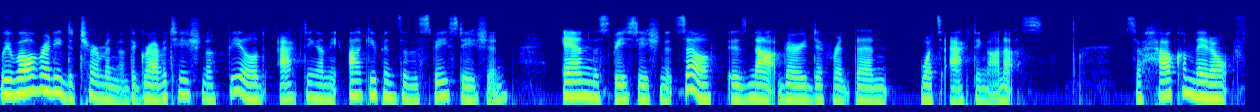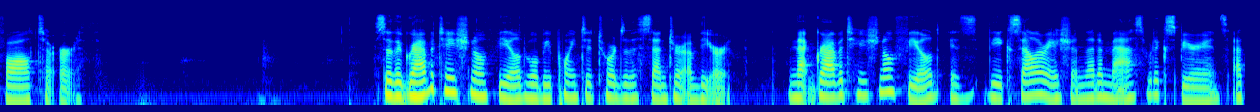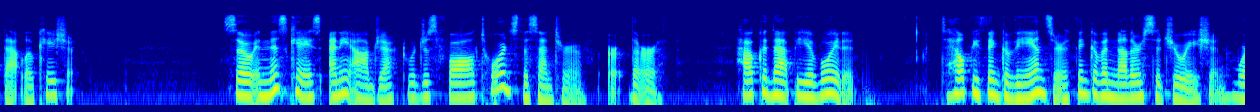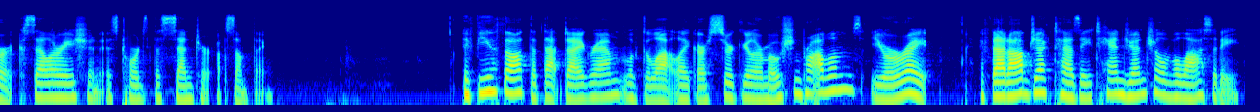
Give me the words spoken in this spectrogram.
We've already determined that the gravitational field acting on the occupants of the space station and the space station itself is not very different than what's acting on us. So how come they don't fall to Earth? So the gravitational field will be pointed towards the center of the Earth. And that gravitational field is the acceleration that a mass would experience at that location. So in this case, any object would just fall towards the center of the Earth. How could that be avoided? To help you think of the answer, think of another situation where acceleration is towards the center of something. If you thought that that diagram looked a lot like our circular motion problems, you were right. If that object has a tangential velocity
